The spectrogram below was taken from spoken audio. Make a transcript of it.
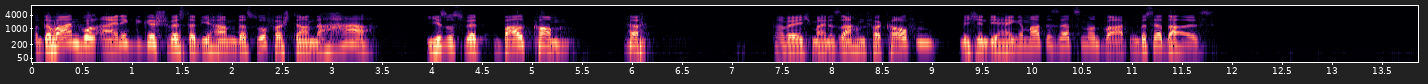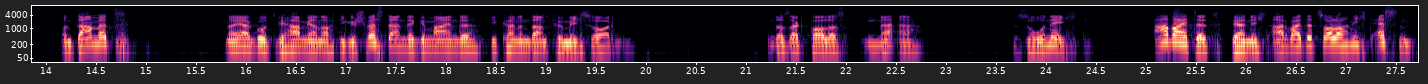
Und da waren wohl einige Geschwister, die haben das so verstanden, aha, Jesus wird bald kommen. Ha, dann werde ich meine Sachen verkaufen, mich in die Hängematte setzen und warten, bis er da ist. Und damit, naja gut, wir haben ja noch die Geschwister in der Gemeinde, die können dann für mich sorgen. Und da sagt Paulus, na, so nicht. Arbeitet. Wer nicht arbeitet, soll auch nicht essen.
